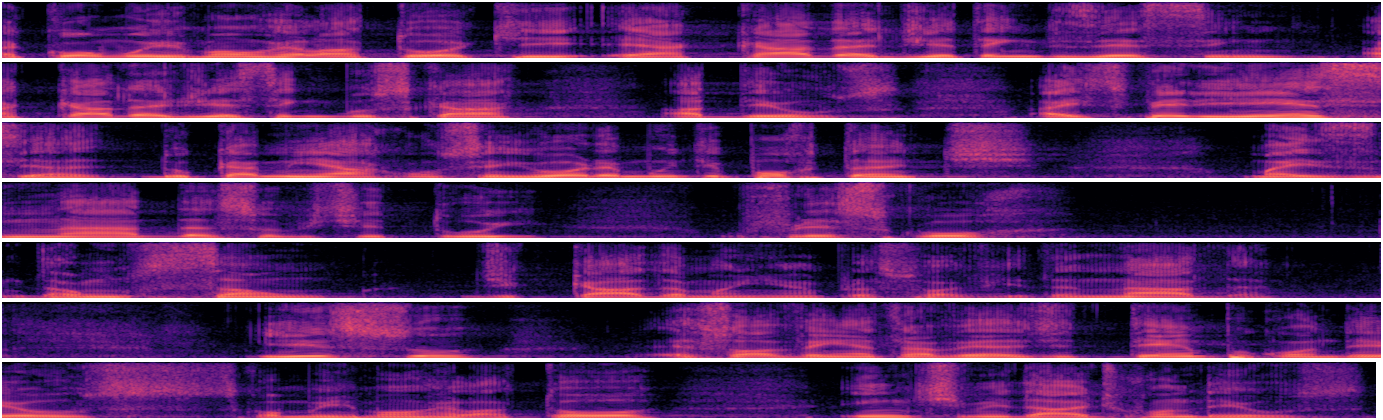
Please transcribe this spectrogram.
É como o irmão relatou aqui, é a cada dia tem que dizer sim, a cada dia tem que buscar a Deus. A experiência do caminhar com o Senhor é muito importante, mas nada substitui o frescor da unção de cada manhã para a sua vida, nada. Isso é só vem através de tempo com Deus, como o irmão relatou, intimidade com Deus.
